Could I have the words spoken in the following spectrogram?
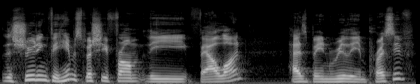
the shooting for him, especially from the foul line, has been really impressive.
